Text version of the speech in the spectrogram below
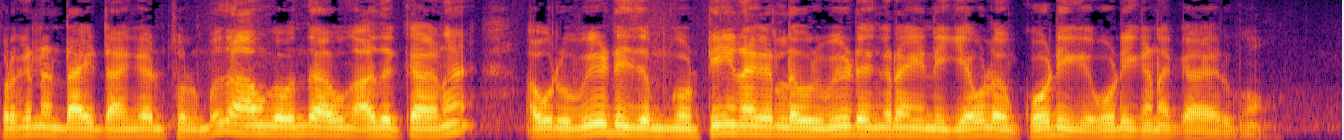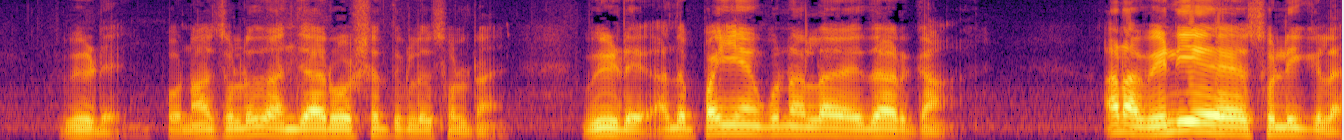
ப்ரெக்னென்ட் ஆகிட்டாங்கன்னு சொல்லும்போது அவங்க வந்து அவங்க அதுக்கான அவர் வீடு டி நகரில் ஒரு வீடுங்கிற இன்றைக்கி எவ்வளோ கோடி கோடிக்கணக்காக இருக்கும். வீடு. இப்போ நான் சொல்கிறது அஞ்சாறு வருஷத்துக்குள்ளே சொல்கிறேன் வீடு. அந்த பையன் கூட நல்லா இதாக இருக்கான். ஆனால் வெளியே சொல்லிக்கல.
